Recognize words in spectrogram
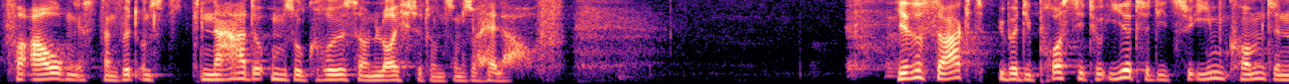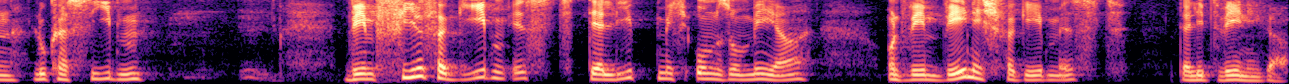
vor Augen ist, dann wird uns die Gnade umso größer und leuchtet uns umso heller auf. Jesus sagt über die Prostituierte, die zu ihm kommt in Lukas 7, wem viel vergeben ist, der liebt mich umso mehr, und wem wenig vergeben ist, der liebt weniger.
